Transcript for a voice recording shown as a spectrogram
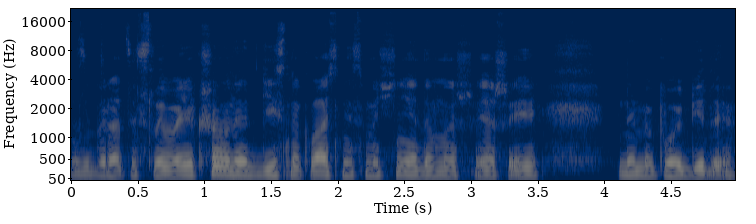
збирати сливи. Якщо вони дійсно класні, смачні, я думаю, що я ще і ними пообідаю.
